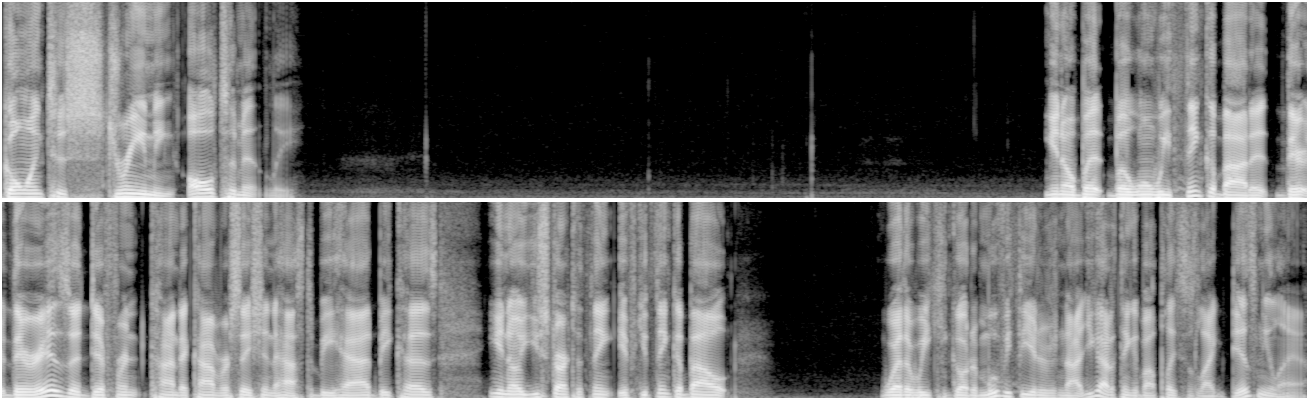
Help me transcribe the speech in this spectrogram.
going to streaming ultimately. You know, but but when we think about it, there there is a different kind of conversation that has to be had because you know you start to think if you think about whether we can go to movie theaters or not, you got to think about places like Disneyland.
